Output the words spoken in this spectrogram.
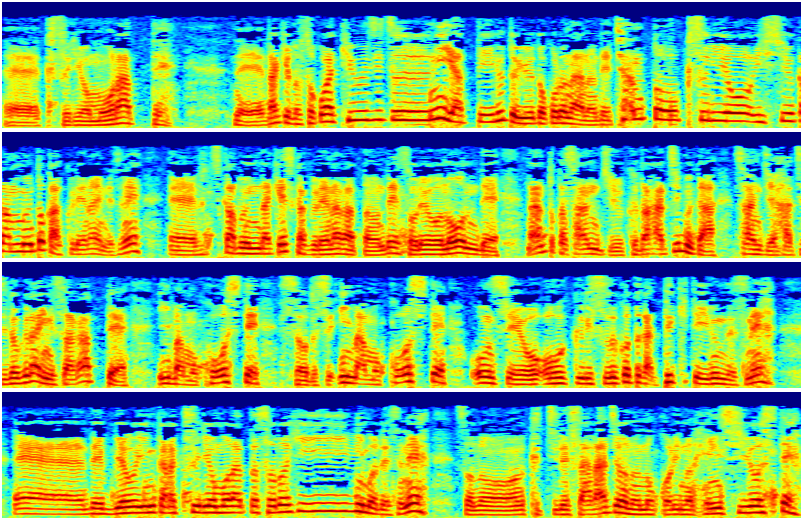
えー、薬をもらって、ねだけどそこは休日にやっているというところなので、ちゃんと薬を1週間分とかくれないんですね。えー、2日分だけしかくれなかったので、それを飲んで、なんとか39度8分が38度ぐらいに下がって、今もこうして、そうです、今もこうして音声をお送りすることができているんですね。えー、で、病院から薬をもらったその日にもですね、その、口でさラジオの残りの編集をして、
